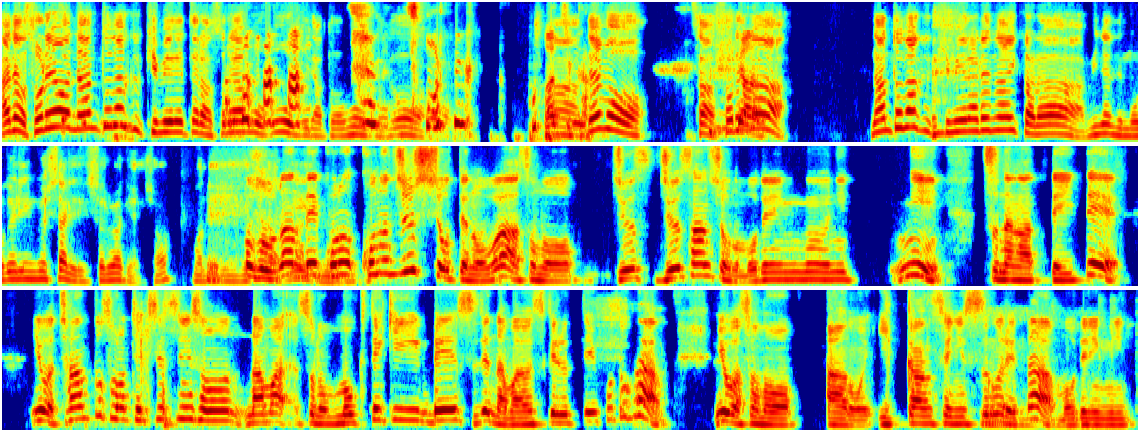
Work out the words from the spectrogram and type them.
あ、でもそれはなんとなく決めれたら、それはもう奥義だと思うけど、それが、マジあか。でも、さ、それが、なんとなく決められないから、みんなでモデリングしたりするわけでしょ？モデリングそうそう。なんで、うんこの、この10章ってのは、その、10 13章のモデリングに、につながっていて、要はちゃんとその適切にその名前、その目的ベースで名前を付けるっていうことが、要はその、あの、一貫性に優れたモデリングに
